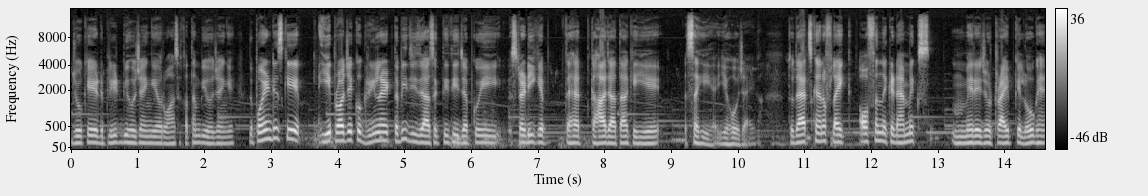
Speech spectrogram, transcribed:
جو کہ ڈپلیٹ بھی ہو جائیں گے اور وہاں سے ختم بھی ہو جائیں گے. دا پوائنٹ از کہ یہ پروجیکٹ کو گرین لائٹ تبھی دی جا سکتی تھی جب کوئی اسٹڈی کے تحت کہا جاتا کہ یہ صحیح ہے، یہ ہو جائے گا. تو that's kind of like often academics میرے جو ٹرائب کے لوگ ہیں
